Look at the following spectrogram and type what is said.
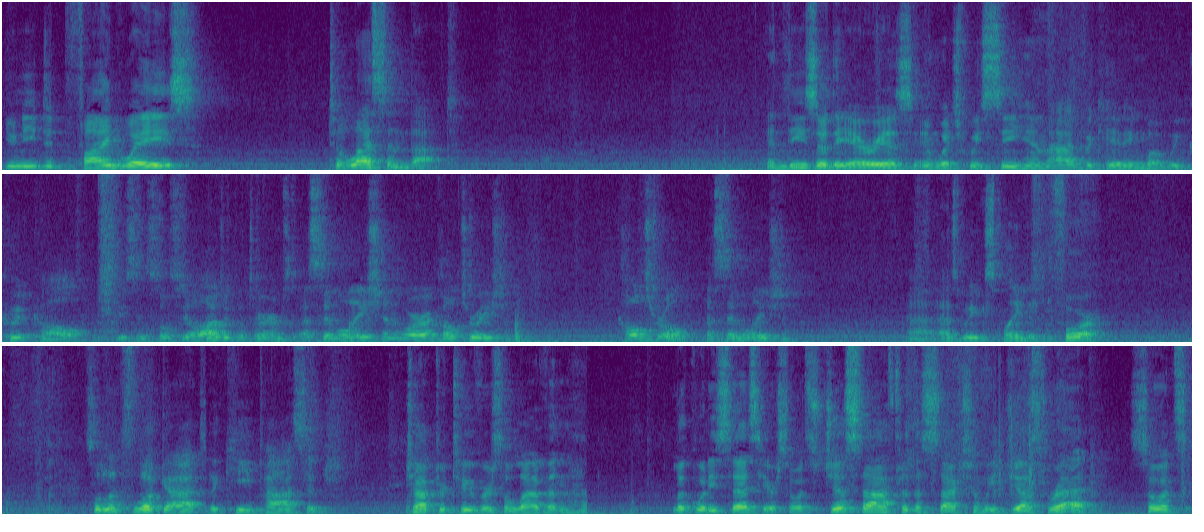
You need to find ways to lessen that. And these are the areas in which we see him advocating what we could call, using sociological terms, assimilation or acculturation, cultural assimilation, uh, as we explained it before. So let's look at the key passage. Chapter 2, verse 11. Look what he says here. So it's just after the section we just read. So it's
